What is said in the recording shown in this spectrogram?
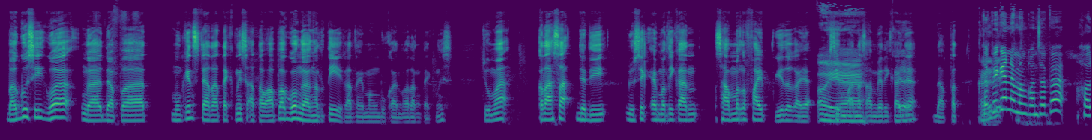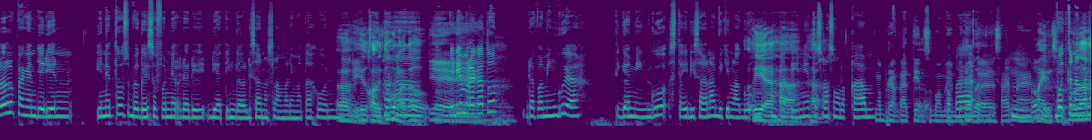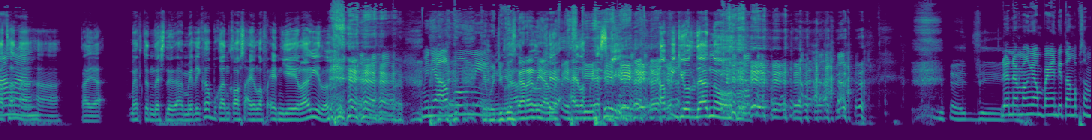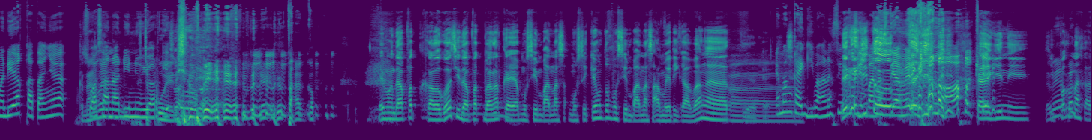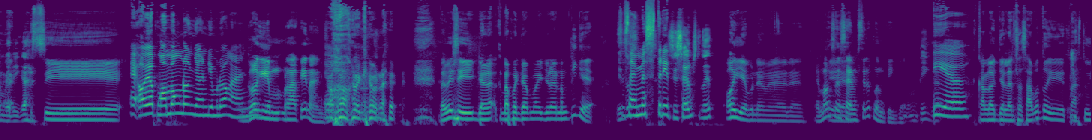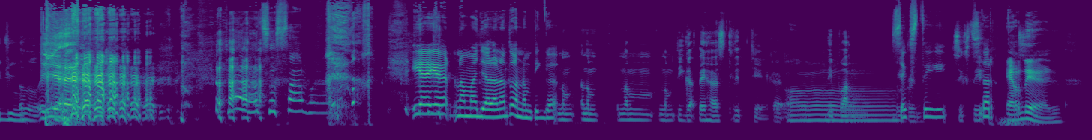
bagus sih gua nggak dapet mungkin secara teknis atau apa gua nggak ngerti karena emang bukan orang teknis cuma kerasa jadi musik American summer vibe gitu kayak Oh, musim iya. panas Amerikanya dapet Karena Tapi kan emang konsepnya Holil pengen jadiin ini tuh sebagai souvenir dari dia tinggal di sana selama lima tahun. Eh, itu kalau itu gua nggak tahu Iya, iya, Jadi iya. mereka tuh berapa minggu ya? Tiga minggu stay di sana bikin lagu Iya, empat ha, ini ha. terus langsung rekam. ngeberangkatin semua Pokoknya- membernya ke sana. Hmm. Oh, main gitu. Buat sepulang ke kenang-kenangan. sana, ha. kayak merchandise dari Amerika bukan kaos I love NY lagi loh Mini album nih. Kayak baju gue sekarang nih, I love Kayak I love SG. SG. Tapi Giordano. Dan emang yang pengen ditangkap sama dia katanya Kenapa suasana di New York ya, itu. ya. Lu tangkep. Emang dapat kalau gue sih dapat banget kayak musim panas musiknya tuh musim panas Amerika banget. Iya, kayak- Emang kayak gimana sih Ya kayak musim gitu. panas di Kayak Amerika? gini. Oh, oke. Kayak gini. Si Tapi pernah apa- ke Amerika. Si Eh Oyop ngomong dong jangan diem doang anjing. Gue lagi merhatiin aja. Ya. Oh, lagi Tapi si jalan kenapa jalan jalan 63 ya? Itu Sesame Street. si Sam Street Oh iya benar benar. Emang Iya. Sesame Street 63. 63. Iya. Kalau jalan sesama tuh di kelas 7. Oh, iya. Jalan sesama. Iya iya nama jalanan tuh 63 6 6 6 63 TH Street C kayak Oh. Di Plang. 60 60 start RD ya.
